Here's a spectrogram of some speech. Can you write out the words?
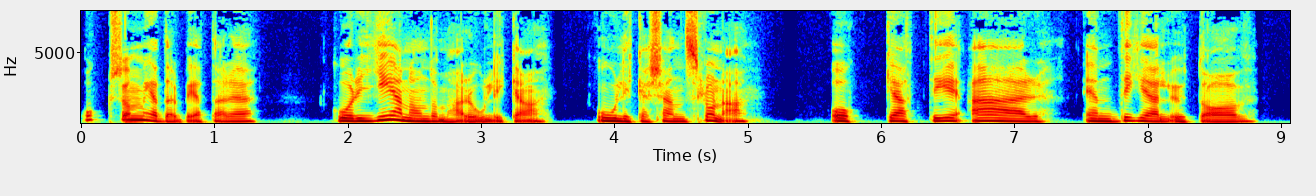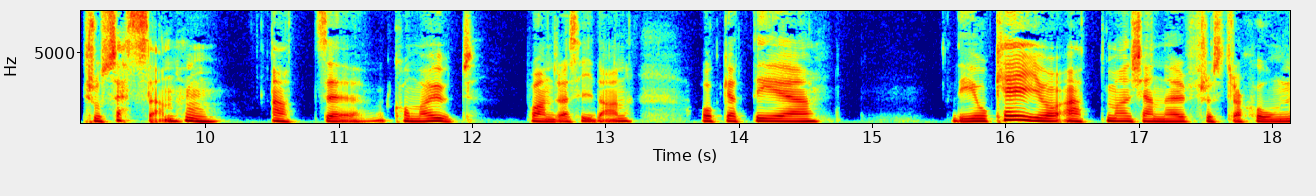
och som medarbetare går igenom de här olika, olika känslorna. Och att det är en del av processen mm. att eh, komma ut på andra sidan. Och att det, det är okej okay att man känner frustration.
